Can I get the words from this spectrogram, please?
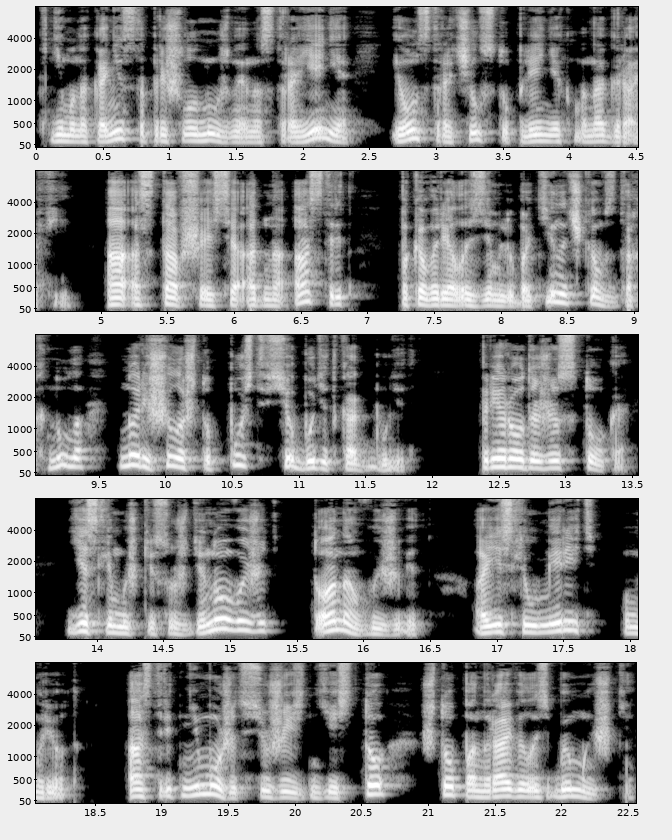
К нему наконец-то пришло нужное настроение, и он строчил вступление к монографии. А оставшаяся одна Астрид поковыряла землю ботиночком, вздохнула, но решила, что пусть все будет как будет. Природа жестока. Если мышке суждено выжить, то она выживет, а если умереть, умрет. Астрид не может всю жизнь есть то, что понравилось бы мышке.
